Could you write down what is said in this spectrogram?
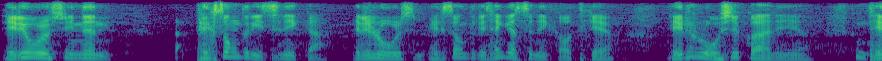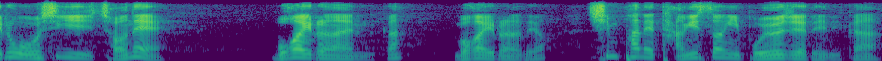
데려올 수 있는 백성들이 있으니까 데리러 올 수 있는 백성들이 생겼으니까 어떻게 해요? 데리러 오실 거 아니에요. 그럼 데려오시기 전에 뭐가 일어나야 합니까? 뭐가 일어나야 돼요? 심판의 당위성이 보여져야 되니까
